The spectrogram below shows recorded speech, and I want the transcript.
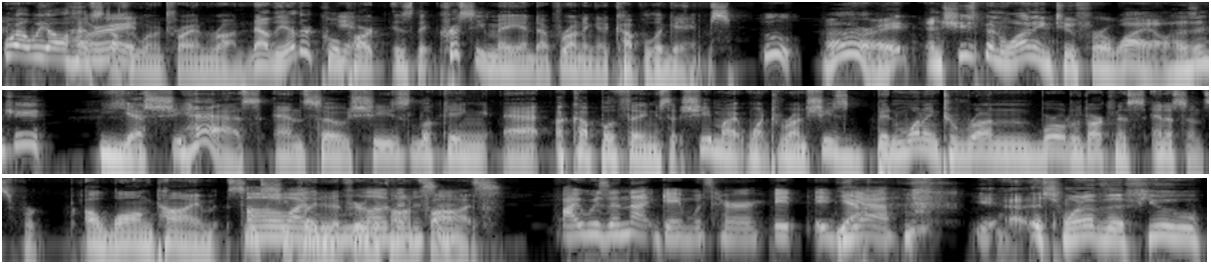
Well, we all have All stuff we want to try and run. Now, the other cool Yeah. part is that Chrissy may end up running a couple of games. Ooh. All right. And she's been wanting to for a while, hasn't she? Yes, she has. And so she's looking at a couple of things that she might want to run. She's been wanting to run World of Darkness Innocents for a long time since she oh, played I it at Fear love the Con Innocents. 5. I was in that game with her. It, it Yeah. yeah. Yeah, it's one of the few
